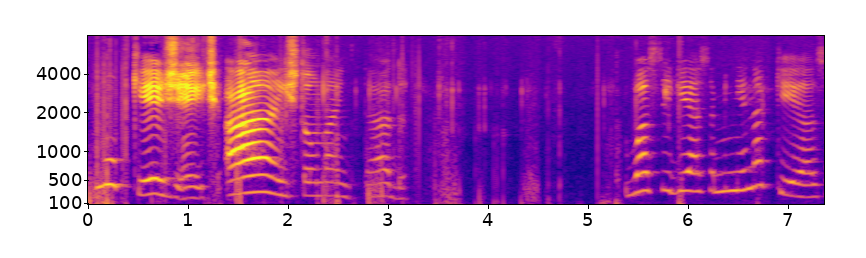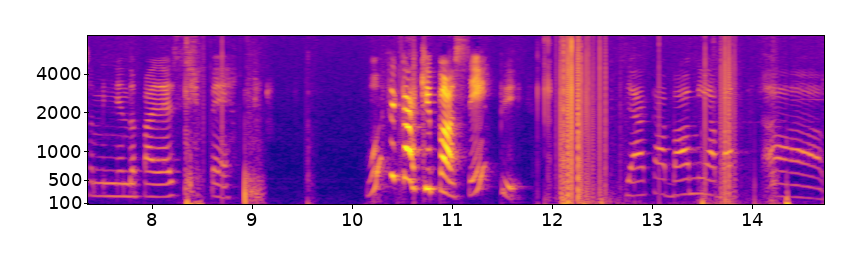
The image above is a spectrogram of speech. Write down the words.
O que, gente? Ah, estão na entrada. Vou seguir essa menina aqui. Essa menina parece esperta. Vou ficar aqui para sempre? Se acabar minha ba a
